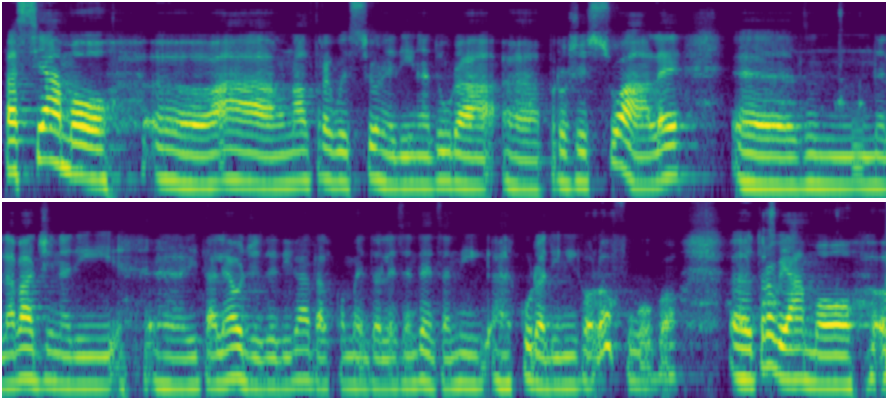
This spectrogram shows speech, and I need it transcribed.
Passiamo eh, a un'altra questione di natura eh, processuale. Eh, nella pagina di eh, Italia Oggi dedicata al commento delle sentenze a, cura di Nicolo Fuoco eh, troviamo eh,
